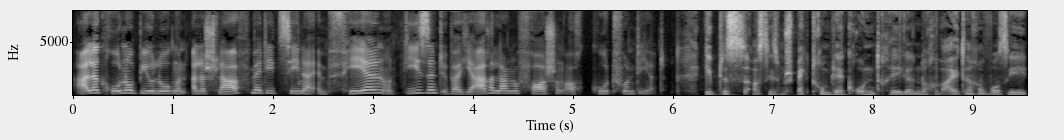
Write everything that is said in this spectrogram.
alle Chronobiologen und alle Schlafmediziner empfehlen und die sind über jahrelange Forschung auch gut fundiert. Gibt es aus diesem Spektrum der Grundregeln noch weitere, wo Sie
